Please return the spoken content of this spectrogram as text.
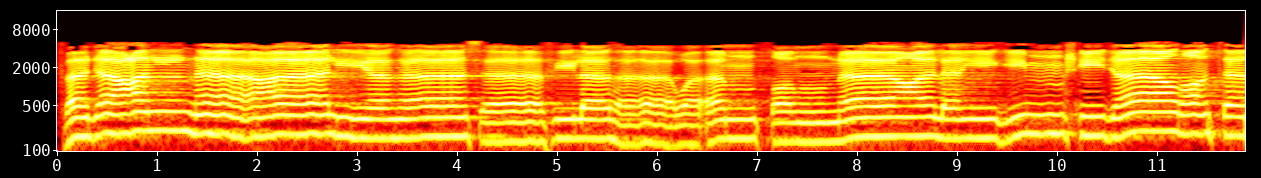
فَجَعَلْنَا عَالِيَهَا سَافِلَهَا وَأَمْطَرْنَا عَلَيْهِمْ حِجَارَةً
